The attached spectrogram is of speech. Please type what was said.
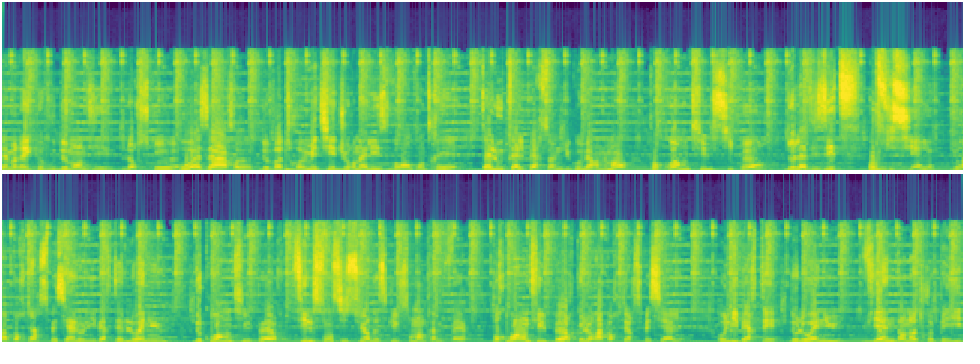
J'aimerais que vous demandiez, lorsque, au hasard euh, de votre métier de journaliste, vous rencontrez telle ou telle personne du gouvernement, pourquoi ont-ils si peur de la visite officielle du rapporteur spécial aux libertés de l'ONU? De quoi ont-ils peur? S'ils sont si sûrs de ce qu'ils sont en train de faire Pourquoi ont-ils peur que le rapporteur spécial aux libertés de l'ONU vienne dans notre pays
